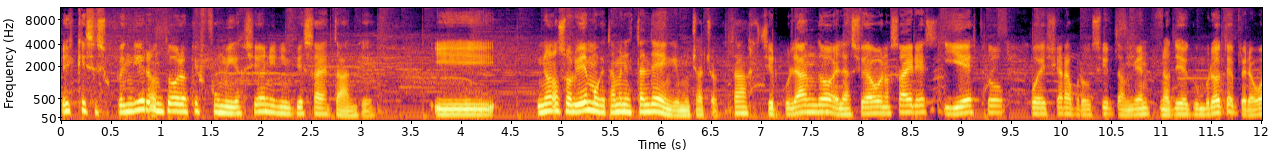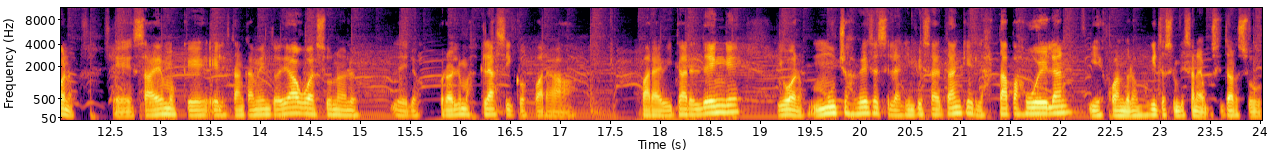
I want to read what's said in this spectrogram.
es que se suspendieron todo lo que es fumigación y limpieza de tanque. Y no nos olvidemos que también está el dengue, muchachos, que está circulando en la ciudad de Buenos Aires y esto puede llegar a producir también, no digo que un brote, pero bueno, eh, sabemos que el estancamiento de agua es uno de los, de los problemas clásicos para, para evitar el dengue. Y bueno, muchas veces en la limpieza de tanques las tapas vuelan y es cuando los mosquitos empiezan a depositar sus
